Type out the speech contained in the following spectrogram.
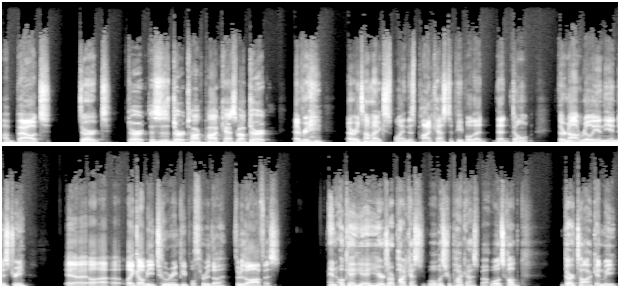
about dirt. Dirt. This is a Dirt Talk podcast about dirt. Every every time I explain this podcast to people that that don't they're not really in the industry, uh, uh, like I'll be touring people through the through the office, and okay, hey, here's our podcast. Well, what's your podcast about? Well, it's called Dirt Talk, and we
